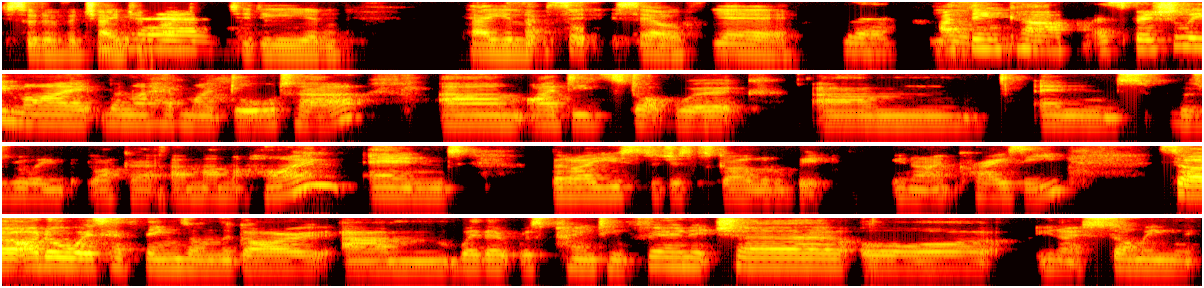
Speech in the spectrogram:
sort of a change yeah. of identity and how you look at yourself. Yeah. Yeah. yeah. I think um, especially my when I had my daughter, um, I did stop work um, and was really like a, a mum at home. And but I used to just go a little bit, you know, crazy. So I'd always have things on the go, um, whether it was painting furniture or, you know, sewing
